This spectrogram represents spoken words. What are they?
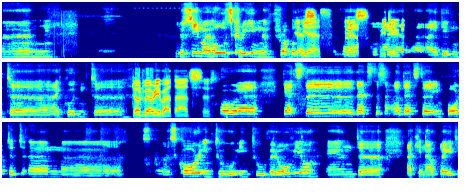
Um, you see my whole screen probably. Yes, yes, I, we do. I, I didn't, uh, I couldn't. Uh, Don't worry about that. So, so uh, that's the that's the uh, that's the imported um, uh, uh, score into into Verovio, and I can now play it.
